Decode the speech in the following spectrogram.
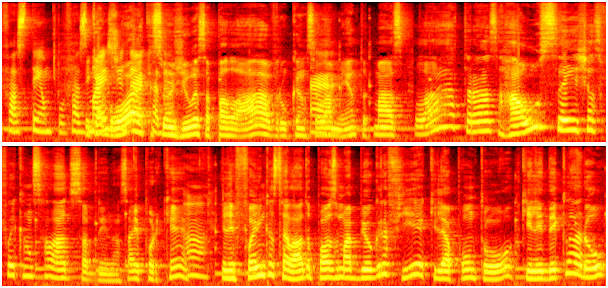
Faz tempo, faz é mais que agora de década. que surgiu essa palavra, o cancelamento. É. Mas lá atrás, Raul Seixas foi cancelado, Sabrina. Sabe por quê? Ah. Ele foi cancelado após uma biografia que ele apontou, que ele declarou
